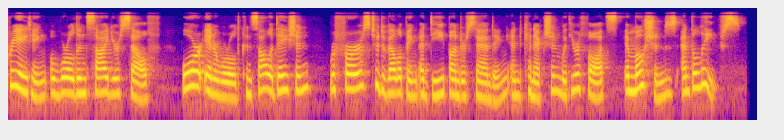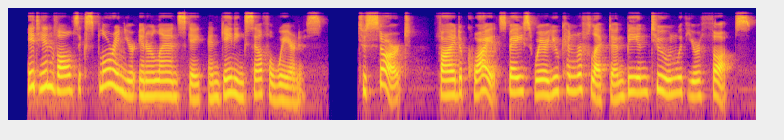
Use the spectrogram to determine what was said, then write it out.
creating a world inside yourself, or inner world consolidation refers to developing a deep understanding and connection with your thoughts, emotions, and beliefs. It involves exploring your inner landscape and gaining self awareness. To start, find a quiet space where you can reflect and be in tune with your thoughts.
